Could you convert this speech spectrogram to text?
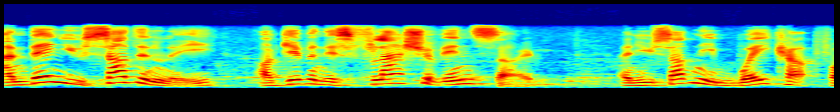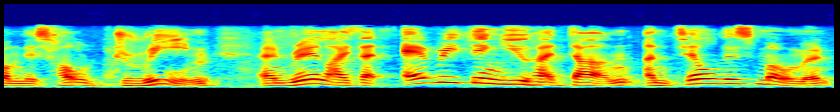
And then you suddenly are given this flash of insight, and you suddenly wake up from this whole dream and realize that everything you had done until this moment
